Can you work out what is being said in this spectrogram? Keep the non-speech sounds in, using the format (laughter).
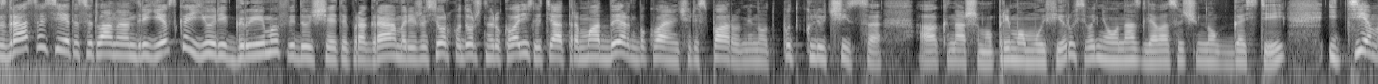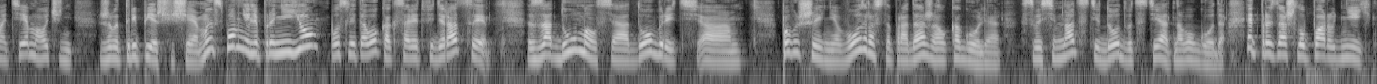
Здравствуйте, это Светлана Андреевская, Юрий Грымов, ведущая этой программы, режиссер, художественный руководитель театра «Модерн». Буквально через пару минут подключатся а, к нашему прямому эфиру. Сегодня у нас для вас очень много гостей. И тема, тема очень животрепещущая. Мы вспомнили про нее после того, как Совет Федерации задумался одобрить а, повышение возраста продажи алкоголя с 18 до 21 года. Это произошло пару дней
